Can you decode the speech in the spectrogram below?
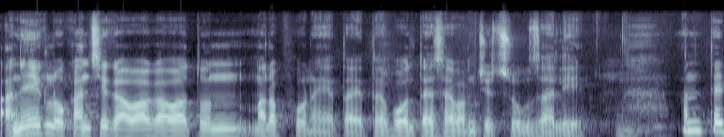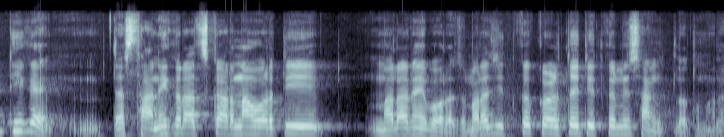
अनेक लोकांची गावागावातून मला फोन येत आहेत बोलताय साहेब आमची चूक झाली. पण ते ठीक आहे त्या स्थानिक राजकारणावरती मला नाही बोलायचं. मला जितकं कळतंय तितकं मी सांगितलं तुम्हाला.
